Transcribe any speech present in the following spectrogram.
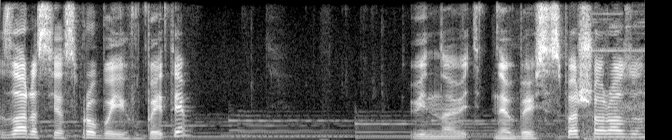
Зараз я спробую їх вбити. Він навіть не вбився з першого разу.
